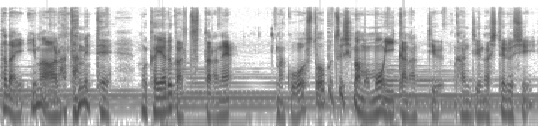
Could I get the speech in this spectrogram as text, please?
ただ今改めてもう一回やるかっつったらねまあ、ゴースト・オブ・ツシマももういいかなっていう感じがしてるし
